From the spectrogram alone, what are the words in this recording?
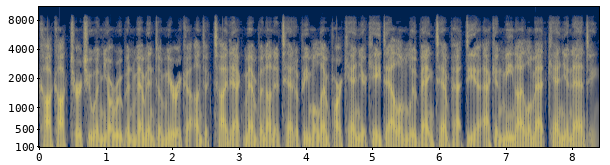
Kakak Tertuan Yaruban Meminta Mirika Untuk Tidak Membanana Tetapi Melemparkanya K Dalam Lubang Tempat Dia Akan Menilamat Nanti.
